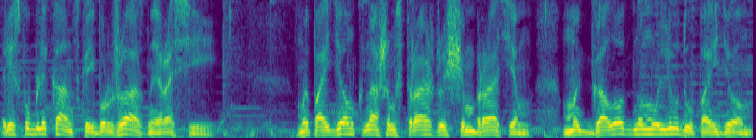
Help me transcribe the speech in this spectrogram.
республиканской, буржуазной России – мы пойдем к нашим страждущим братьям, мы к голодному люду пойдем.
